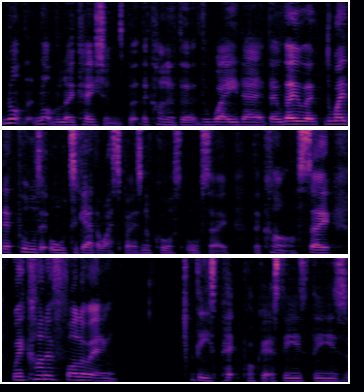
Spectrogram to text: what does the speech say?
not not the locations, but the kind of the, the way they're they, they were the way they've pulled it all together, I suppose, and of course also the cast. So we're kind of following these pickpockets, these these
